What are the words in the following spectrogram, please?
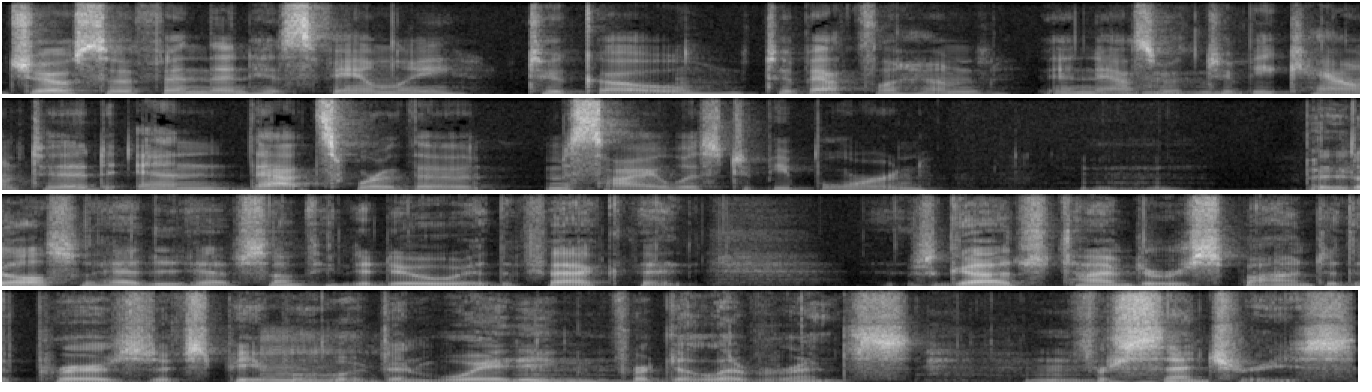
Joseph and then his family to go to Bethlehem in Nazareth mm-hmm. to be counted, and that's where the Messiah was to be born. Mm-hmm. But it also had to have something to do with the fact that it was God's time to respond to the prayers of his people who had mm. been waiting for deliverance for centuries.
